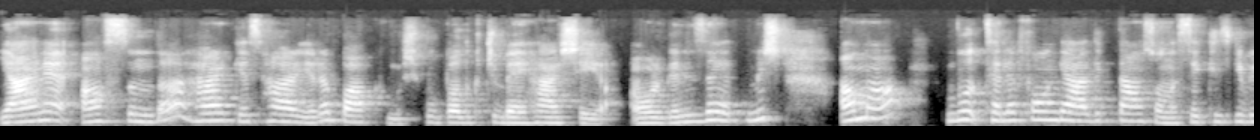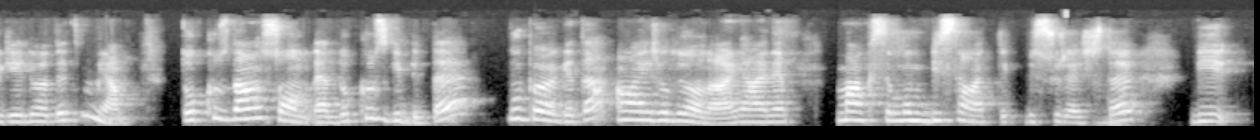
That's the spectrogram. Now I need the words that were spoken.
Yani aslında herkes her yere bakmış. Bu balıkçı bey her şeyi organize etmiş ama bu telefon geldikten sonra 8 gibi geliyor dedim ya 9'dan sonra yani 9 gibi de bu bölgeden ayrılıyorlar. Yani maksimum bir saatlik bir süreçte bir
